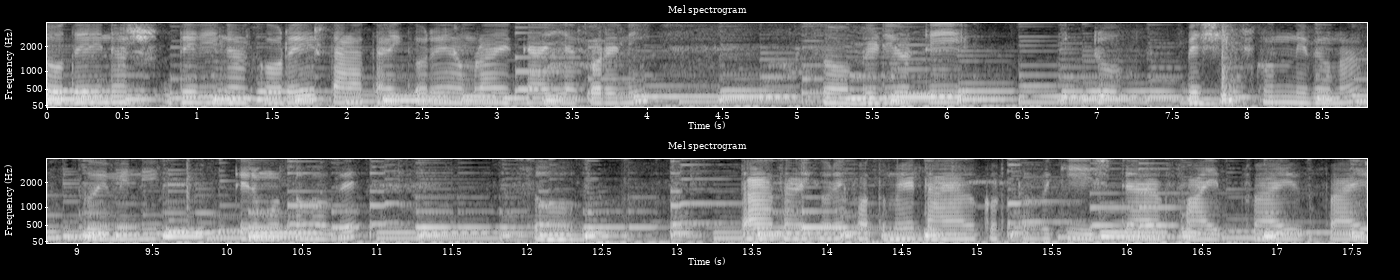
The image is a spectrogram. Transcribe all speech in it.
তো দেরি না দেরি না করে, তাড়াতাড়ি করে আমরা এটা ইয়া করে নিই। সো ভিডিওটি একটু বেশিক্ষণ নেবে না, দুই মিনিটের মতো হবে। সো তাড়াতাড়ি করে প্রথমে ডায়াল করতে হবে কি? Star five five five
